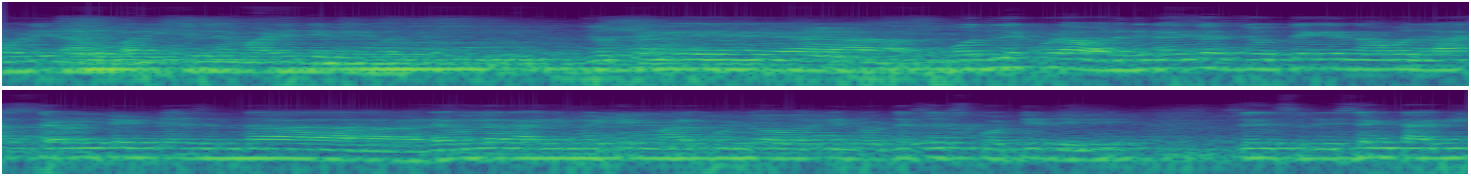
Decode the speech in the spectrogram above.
ನೋಡಿ ನಾವು ಪರಿಶೀಲನೆ ಮಾಡಿದ್ದೀವಿ ಇವತ್ತು. ಜೊತೆಗೆ ಮೊದಲೇ ಕೂಡ ಆರ್ಗನೈಸರ್ ಜೊತೆಗೆ ನಾವು ಲಾಸ್ಟ್ ಸೆವೆಂಟೀನ್ ಡೇಸಿಂದ ರೆಗ್ಯುಲರ್ ಆಗಿ ಮೀಟಿಂಗ್ ಮಾಡಿಕೊಂಡು ಅವರಿಗೆ ನೋಟಿಸಸ್ ಕೊಟ್ಟಿದ್ದೀವಿ. ಸಿನ್ಸ್ ರೀಸೆಂಟಾಗಿ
